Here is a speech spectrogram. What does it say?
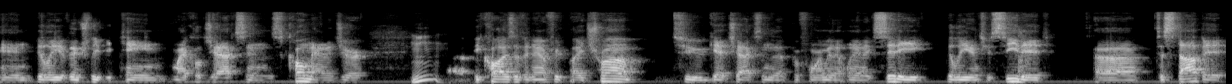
and Billy eventually became Michael Jackson's co-manager mm. uh, because of an effort by Trump to get Jackson to perform in Atlantic City. Billy interceded uh, to stop it,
